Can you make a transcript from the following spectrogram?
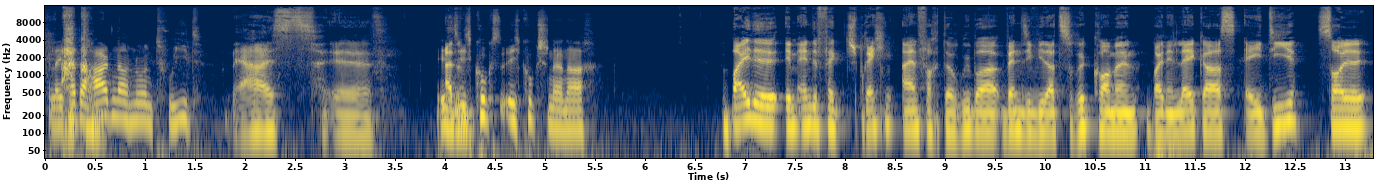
Vielleicht Ach, hatte komm. Harden auch nur einen Tweet. Ja, ist. Äh, ich, also, ich, guck's, ich guck's schnell nach. Beide im Endeffekt sprechen einfach darüber, wenn sie wieder zurückkommen bei den Lakers. AD soll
